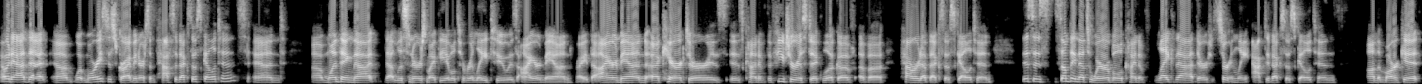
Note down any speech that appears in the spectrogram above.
I would add that um, what Maury's describing are some passive exoskeletons, and um, one thing that that listeners might be able to relate to is Iron Man, right? The Iron Man uh, character is is kind of the futuristic look of of a powered up exoskeleton. This is something that's wearable, kind of like that. There are certainly active exoskeletons on the market,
